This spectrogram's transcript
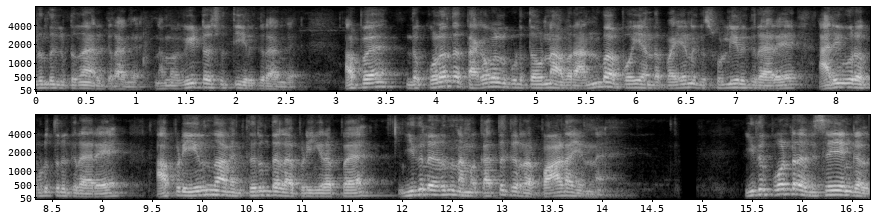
இருந்துக்கிட்டு தான் இருக்கிறாங்க. நம்ம வீட்டை சுற்றி இருக்கிறாங்க. அப்போ இந்த குழந்தை தகவல் கொடுத்தவொன்னே அவர் அன்பாக போய் அந்த பையனுக்கு சொல்லியிருக்கிறாரு அறிவுரை கொடுத்துருக்கிறாரு அப்படி இருந்து அவன் திருந்தலை அப்படிங்கிறப்ப இதுலேருந்து நம்ம கற்றுக்கிற பாடம் என்ன? இது போன்ற விஷயங்கள்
